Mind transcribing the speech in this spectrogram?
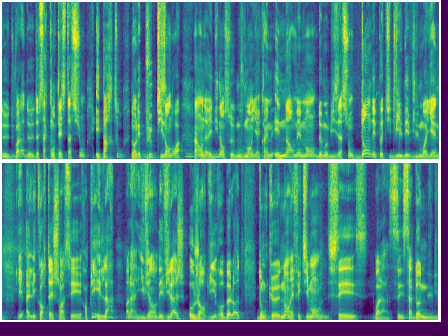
de, de- voilà, de, de sa contestation, et partout, dans les plus petits endroits. Hein, on avait dit dans ce mouvement, il y a quand même énormément de mobilisation dans des petites villes, des villes moyennes, et euh, les cortèges sont assez remplis. Et là, voilà, il vient dans des villages, aujourd'hui rebelote. Donc euh, non, effectivement, c'est voilà, c'est ça donne,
